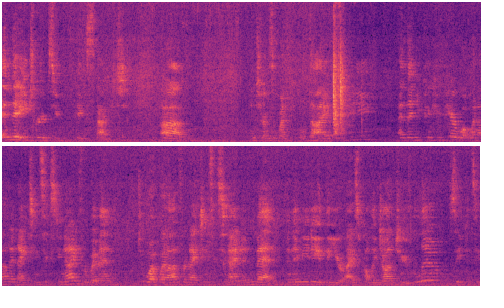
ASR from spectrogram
in the age groups you expect. Um, in terms of when people die of CVD. And then you can compare what went on in 1969 for women to what went on for 1969 in men. And immediately your eyes probably drawn to blue, so you can see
